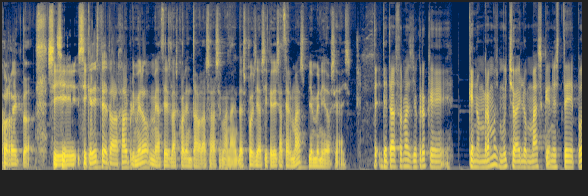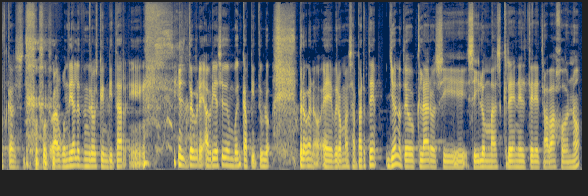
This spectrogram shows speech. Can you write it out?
Correcto. Si, si queréis trabajar, primero me hacéis las 40 horas a la semana. Después ya si queréis hacer más, bienvenidos seáis. De todas formas, yo creo que que nombramos mucho a Elon Musk en este podcast. Algún día le tendremos que invitar. Y... Esto habría sido un buen capítulo. Pero bueno, eh, bromas aparte, yo no tengo claro si, si Elon Musk cree en el teletrabajo o no,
